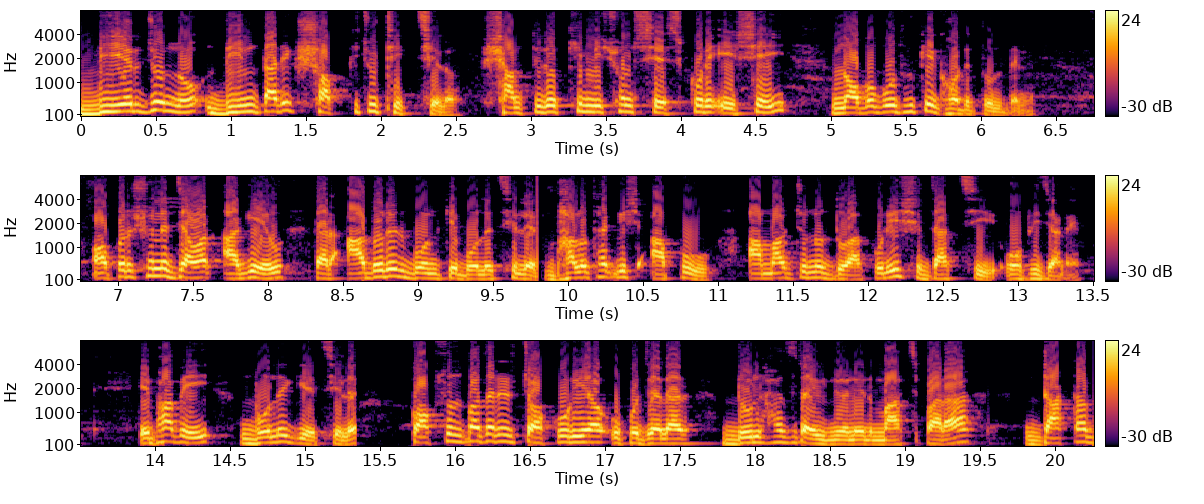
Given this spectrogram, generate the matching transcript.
বিয়ের জন্য দিন তারিখ সবকিছু ঠিক ছিল। শান্তিরক্ষী মিশন শেষ করে এসেই নববধূকে ঘরে তুলবেন। অপারেশনে যাওয়ার আগেও তার আদরের বোনকে বলেছিলেন, ভালো থাকিস আপু, আমার জন্য দোয়া করিস, যাচ্ছি অভিযানে। এভাবেই বলে গিয়েছিলেন কক্সবাজারের চকরিয়া উপজেলার ডুলহাজরা ইউনিয়নের মাছপাড়া ডাকাত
